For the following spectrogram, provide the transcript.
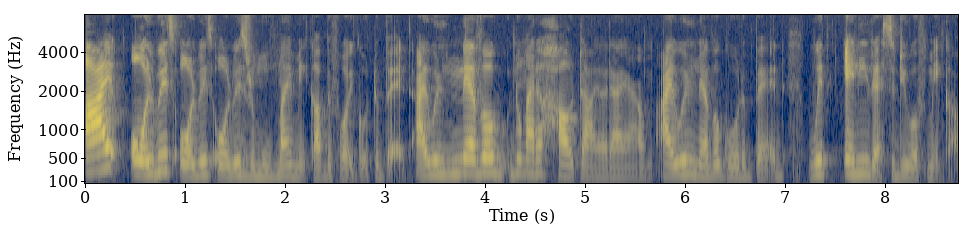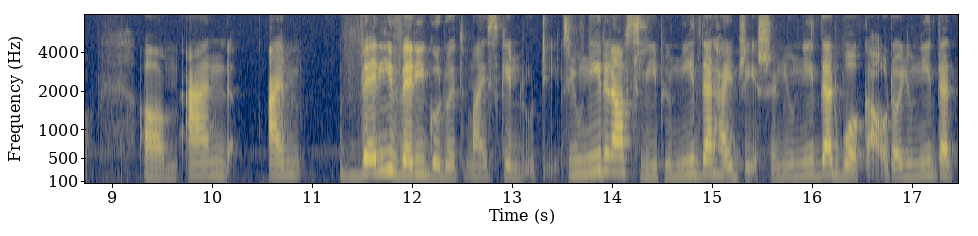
I always, always, always remove my makeup before I go to bed. I will never, no matter how tired I am, I will never go to bed with any residue of makeup. Um, and I'm very, very good with my skin routine. So you need enough sleep, you need that hydration, you need that workout, or you need that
